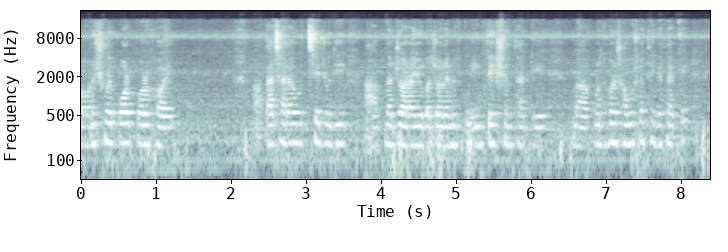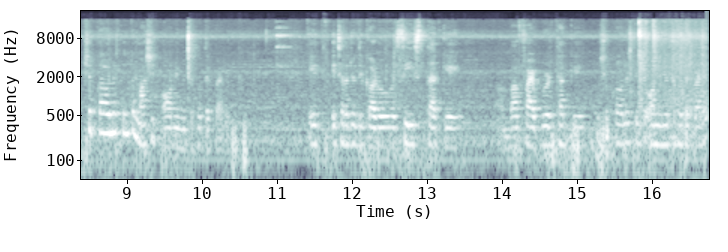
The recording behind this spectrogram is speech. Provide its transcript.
বা অনেক সময় পর পর হয়। তাছাড়া হচ্ছে যদি আপনার জরায়ু বা জরায়ুর কোনো ইনফেকশন থাকে বা কোনো ধরনের সমস্যা থেকে থাকে সব কারণে কিন্তু মাসিক অনিয়মিত হতে পারে। এছাড়া যদি কারও সিস থাকে বা ফাইব্রয়েড থাকে এসব কারণে কিন্তু অনিয়মিত হতে পারে।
